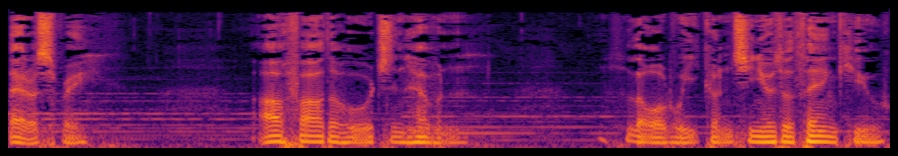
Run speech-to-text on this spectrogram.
Let us pray. Our Father who art in heaven, Lord, we continue to thank you.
